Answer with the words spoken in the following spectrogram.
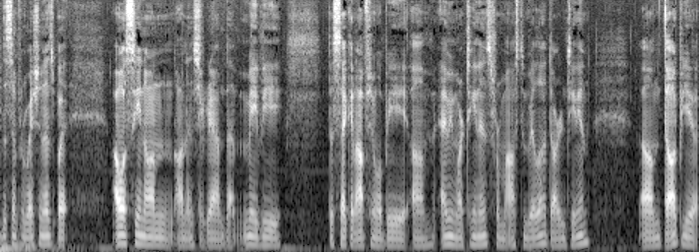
this information is, but I was seeing on on Instagram that maybe the second option will be um, Emi Martinez from Aston Villa, the Argentinian. Um, that would be a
